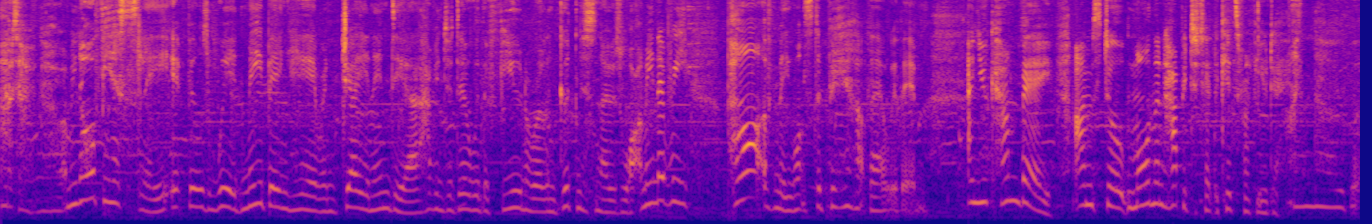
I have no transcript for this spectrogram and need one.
I don't know. I mean, obviously, it feels weird me being here and Jai in India having to deal with a funeral and goodness knows what. I mean, every part of me wants to be out there with him. And you can be. I'm still more than happy to take the kids for a few days. I know, but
